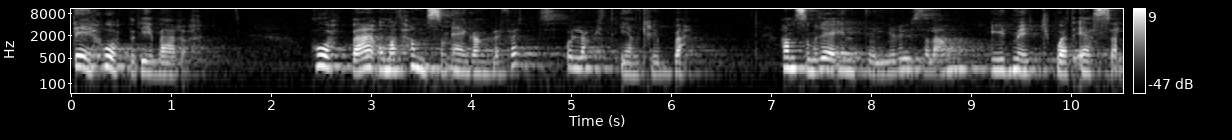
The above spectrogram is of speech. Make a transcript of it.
Det er håpet vi bærer. Håpet om at han som en gang ble født og lagt i en krybbe, han som red inn til Jerusalem ydmyk på et esel,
